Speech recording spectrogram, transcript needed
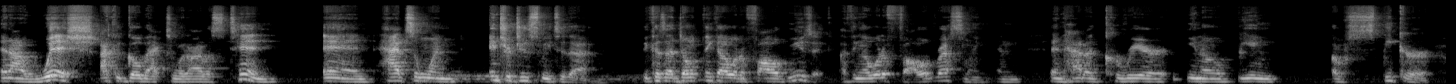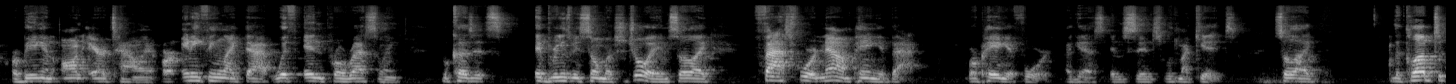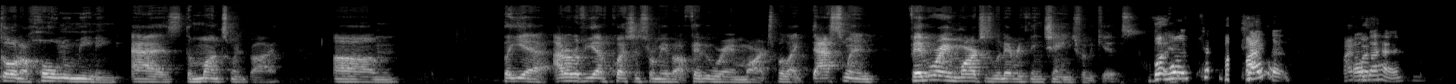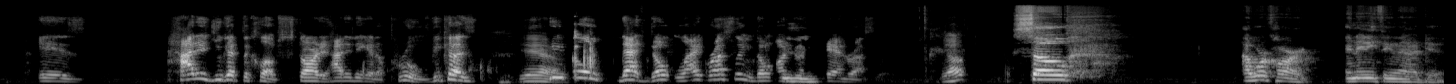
And I wish I could go back to when I was 10 and had someone introduce me to that because I don't think I would have followed music. I think I would have followed wrestling and and had a career, you know, being a speaker or being an on-air talent or anything like that within pro wrestling because it's it brings me so much joy. And so like fast forward now I'm paying it back or paying it forward, I guess, in a sense with my kids. So like the club took on a whole new meaning as the months went by. Um but yeah, I don't know if you have questions for me about February and March, but like that's when February and March is when everything changed for the kids. But Well, t- my, tell us. my Oh, go ahead. is, how did you get the club started? How did they get approved? Because Yeah. people that don't like wrestling don't Mhm. understand wrestling. Yep. So I work hard in anything that I do,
